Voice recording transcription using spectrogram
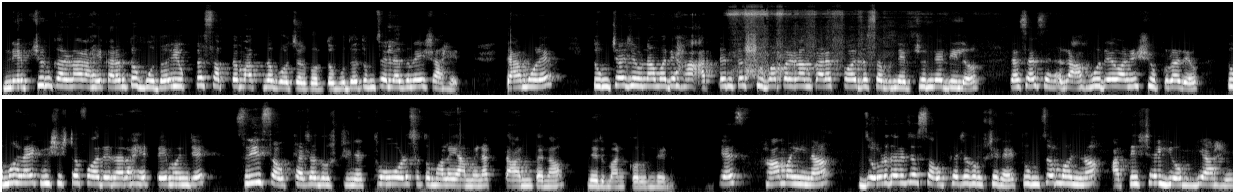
नेपच्यून करणार आहे कारण तो बुधयुक्त सप्तमातनं गोचर करतो. बुध तुमचे लग्नेश आहेत. त्यामुळे तुमच्या जीवनामध्ये हा अत्यंत शुभ परिणामकारक फळ जसं नेपच्यूनने दिलं तसंच राहुदेव आणि शुक्रदेव तुम्हाला एक विशिष्ट फळ देणार आहेत. ते म्हणजे स्त्री सौख्याच्या दृष्टीने थोडस तुम्हाला या महिन्यात ताणतणाव निर्माण करून देणं. येस हा महिना जोडदाराच्या सौख्याच्या दृष्टीने तुमचं म्हणणं अतिशय योग्य आहे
